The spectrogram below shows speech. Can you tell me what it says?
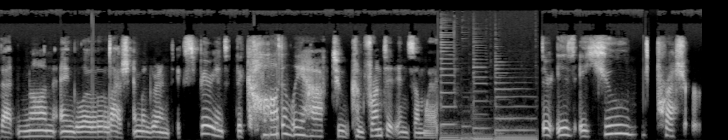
that non-Anglo slash immigrant experience, they constantly have to confront it in some way. There is a huge pressure.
